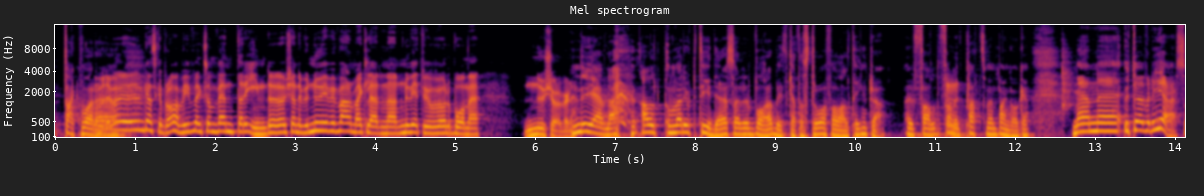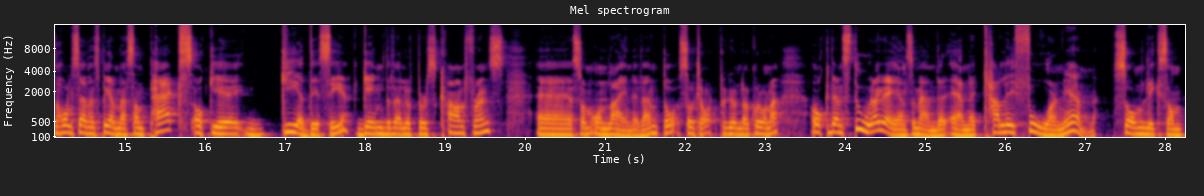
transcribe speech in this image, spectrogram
tack vare... Ja, det var ju ganska bra. Vi liksom väntade in det och kände vi nu är vi varma i kläderna, nu vet vi vad vi håller på med. Nu kör vi det. Nu jävlar. Allt, om vi hade gjort det tidigare så hade det bara blivit katastrof av allting tror jag. Det hade fall, fallit Mm. plats med en pannkaka. Men eh, utöver det så hålls även spelmässan PAX och eh, GDC, Game Developers Conference, eh, som online-event då såklart på grund av corona. Och den stora grejen som händer är när Kalifornien som liksom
